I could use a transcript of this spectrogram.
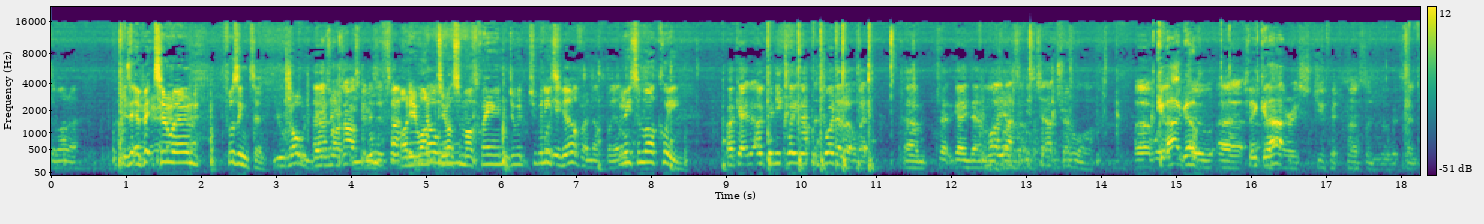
Beer o'clock tomorrow. Is it a bit too um, Fuzzington? You know That's what I was asking, is it? Or do you want do you want some more clean? Do we, do we Put need your to, girlfriend off, do we need some more clean? Okay, uh, can you clean up the toilet a little bit? Um, t- going down. Well, yeah, the- just take that treble off. Uh, Look at that go. To, uh, Think a of that. very stupid person who would send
